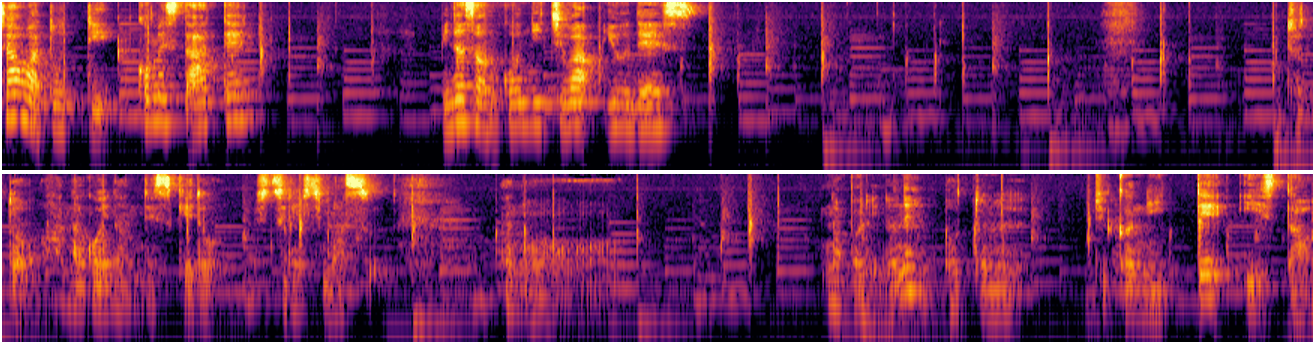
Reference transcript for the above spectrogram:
Ciao a tutti, come state? 皆さんこんにちは、ゆうです。ちょっと鼻声なんですけど失礼します。あのナポリのね夫の実家に行ってイースターを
